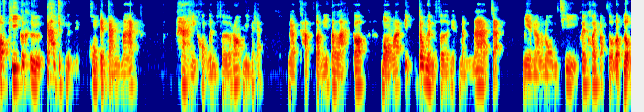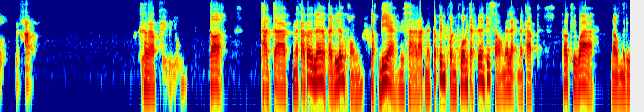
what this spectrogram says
off peak ก็คือ 9.1 เนี่ยคงเป็นการมาร์ก ไฮของเงินเฟ้อรอบนี้ไปแล้วนะครับ ตอนนี้ตลาดก็มองว่าเอ๊ะเจ้าเงินเฟ้อเนี่ยมันน่าจะมีแนวโน้มที่ค่อยๆ ปรับตัวลดลงนะครับครับไปคุณหยงก็ถัดจากนะครับก็เป็นเรื่องต่อไปเป็นเรื่องของดอกเบี้ยในสหรัฐนะก็เป็นผลพวงจากเรื่องที่สองนั่นแหละนะครับ ก็คือว่าเรามาดู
